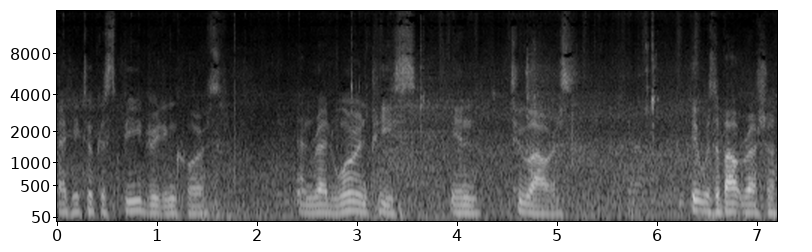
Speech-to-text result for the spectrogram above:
that he took a speed reading course and read War and Peace in two hours. It was about Russia.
